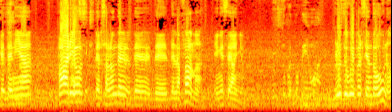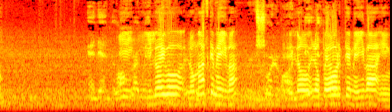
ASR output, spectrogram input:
que tenía varios del Salón de, de, de, de la Fama en ese año. Bruce de Whipper siendo uno. Y, y, luego lo más que me iba, eh, lo, lo, peor que me iba en,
